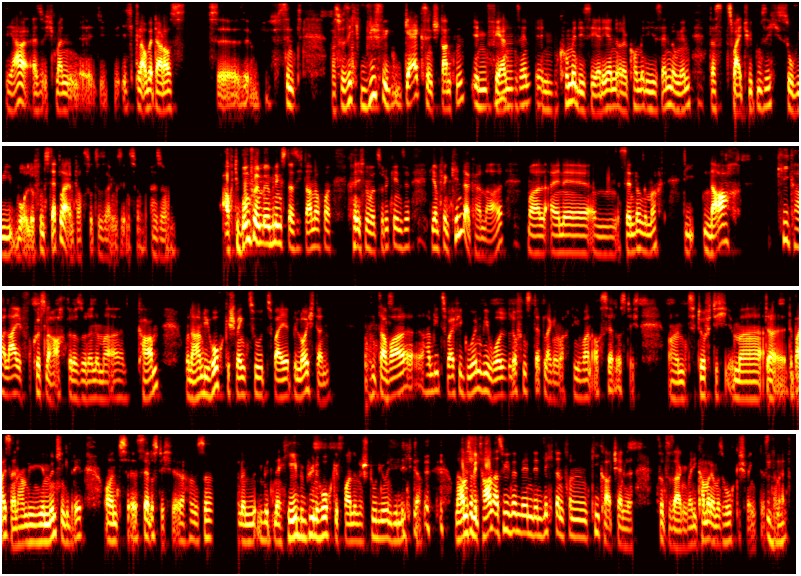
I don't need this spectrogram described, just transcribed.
Ja, also ich meine, äh, ich glaube, daraus äh, sind, was weiß ich, wie viele Gags entstanden im Fernsehen, in Comedy-Serien oder Comedy-Sendungen, dass zwei Typen sich so wie Waldorf und Stettler einfach sozusagen sind. So. Also auch die Bumfilme übrigens, dass ich da nochmal, kann ich nochmal zurückgehen, die haben für den Kinderkanal mal eine ähm, Sendung gemacht, die nach Kika Live, kurz nach acht oder so, dann immer äh, kam. Und da haben die hochgeschwenkt zu zwei Beleuchtern. Und da war, haben die zwei Figuren wie Waldorf und Stettler gemacht. Die waren auch sehr lustig. Und durfte ich immer da, dabei sein. Haben wir hier in München gedreht. Und äh, sehr lustig. Äh, haben so mit einer Hebebühne hochgefahren in das Studio in die Lichter. Und haben so getan, als wie wenn wir in den Lichtern von Kika Channel sozusagen, weil die Kamera immer so hochgeschwenkt ist. Mhm. Dann einfach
